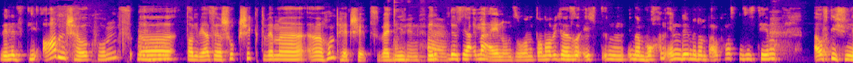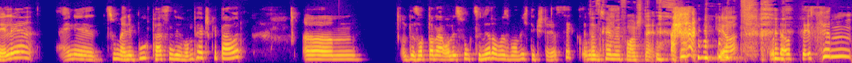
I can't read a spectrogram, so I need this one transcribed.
wenn jetzt die Abendschau kommt, mhm. äh, dann wäre es ja schon geschickt, wenn man eine Homepage hätte, weil die binden das ja immer ein und so. Und dann habe ich also echt in, in einem Wochenende mit einem Baukastensystem auf die Schnelle eine zu meinem Buch passende Homepage gebaut. Ähm, und das hat dann auch alles funktioniert, aber es war richtig stressig. Und das kann ich mir vorstellen. ja, und auf das hin,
